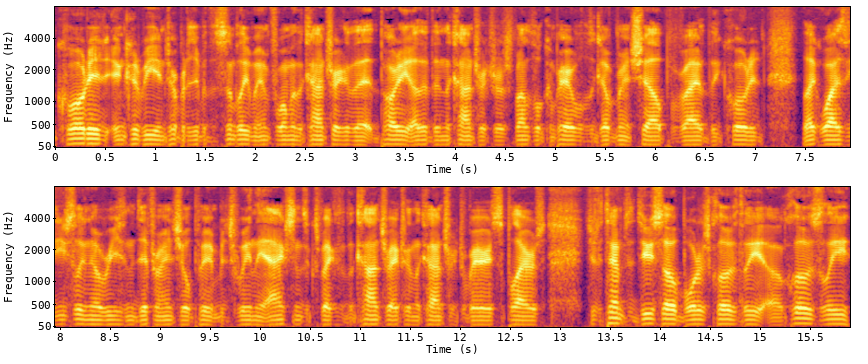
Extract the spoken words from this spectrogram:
quoted and could be interpreted with the simply inform of the contractor that the party other than the contractor responsible comparable to the government shall provide the quoted. Likewise, usually no reason to differential between the actions expected of the contractor and the contractor various suppliers. To attempt to do so borders closely, uh, closely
